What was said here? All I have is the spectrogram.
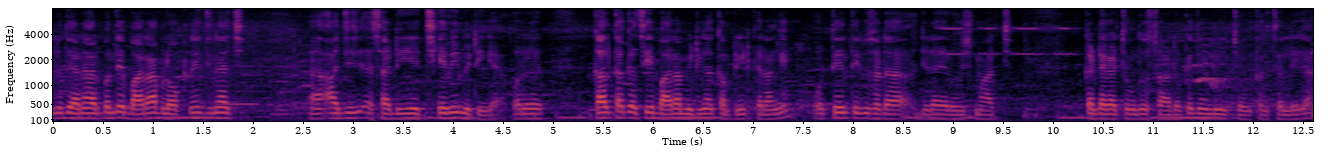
ਲੁਧਿਆਣਾ ਅਰਬਨ ਦੇ 12 ਬਲਾਕ ਨੇ, ਜਿਨ੍ਹਾਂ 'ਚ ਅੱਜ ਸਾਡੀ ਇਹ 6ਵੀਂ ਮੀਟਿੰਗ ਹੈ। ਔਰ ਕੱਲ ਤੱਕ ਅਸੀਂ 12 ਮੀਟਿੰਗਾਂ ਕੰਪਲੀਟ ਕਰਾਂਗੇ। ਔਰ 3 ਤਰੀਕ ਨੂੰ ਸਾਡਾ ਜਿਹੜਾ ਹੈ ਰੋਸ ਮਾਰਚ ਘੰਟਾਘਰ ਚੌਂਕ ਤੋਂ ਸਟਾਰਟ ਹੋ ਕੇ ਦਿੰਡੀ ਚੌਂਕ ਤੱਕ ਚੱਲੇਗਾ।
